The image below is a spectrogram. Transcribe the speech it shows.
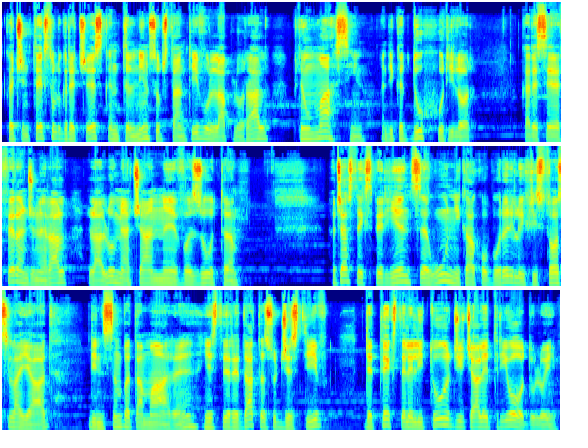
căci în textul grecesc întâlnim substantivul la plural pneumasin, adică duhurilor, care se referă în general la lumea cea nevăzută. Această experiență unică a coborârii lui Hristos la iad din Sâmbăta Mare este redată sugestiv de textele liturgice ale triodului.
